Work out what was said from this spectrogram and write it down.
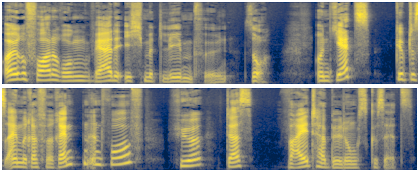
eure Forderungen werde ich mit Leben füllen. So. Und jetzt gibt es einen Referentenentwurf für das Weiterbildungsgesetz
